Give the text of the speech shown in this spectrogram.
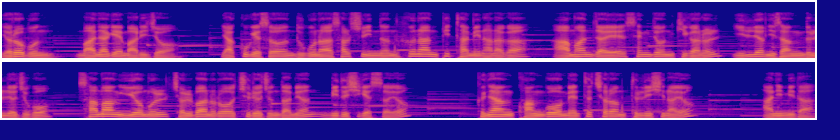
여러분, 만약에 말이죠. 약국에서 누구나 살 수 있는 흔한 비타민 하나가 암 환자의 생존 기간을 1년 이상 늘려주고 사망 위험을 절반으로 줄여준다면 믿으시겠어요? 그냥 광고 멘트처럼 들리시나요? 아닙니다.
